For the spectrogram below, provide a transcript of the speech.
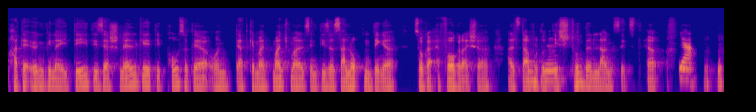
hat er irgendwie eine Idee, die sehr schnell geht, die postet er und der hat gemeint, manchmal sind diese saloppen Dinge sogar erfolgreicher als da, wo mhm. du dir stundenlang sitzt. Ja. Ja.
